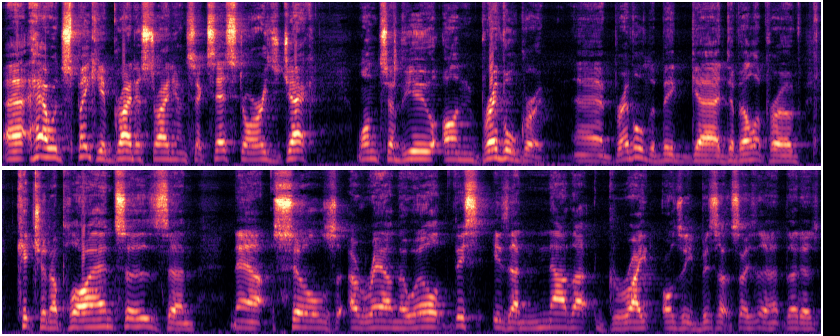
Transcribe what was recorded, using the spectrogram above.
Uh, Howard, speaking of great Australian success stories, Jack wants a view on Breville Group. Uh, Breville, the big uh, developer of kitchen appliances and now sells around the world. This is another great Aussie business that has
